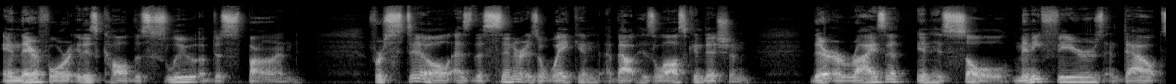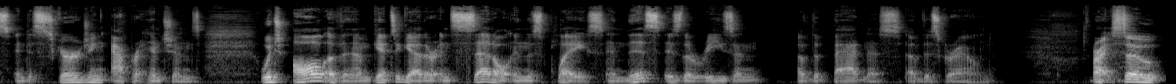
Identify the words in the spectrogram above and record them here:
and therefore it is called the slough of despond. For still, as the sinner is awakened about his lost condition, there ariseth in his soul many fears and doubts and discouraging apprehensions, which all of them get together and settle in this place, and this is the reason of the badness of this ground. All right, so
